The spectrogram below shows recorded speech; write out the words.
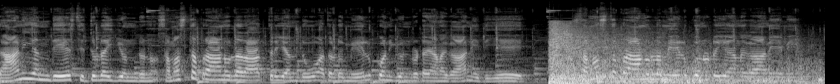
దాని అందే స్థితుడయ్యుండును. సమస్త ప్రాణుల రాత్రి యందు అతడు మేల్కొనియుండుట అనగా నిదియే సమస్త ప్రాణుల మేల్కొనుట అనగానేమి?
